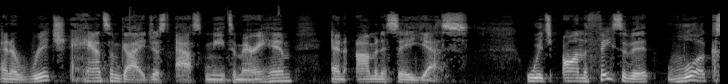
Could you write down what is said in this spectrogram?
and a rich handsome guy just asked me to marry him and i'm going to say yes which on the face of it looks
